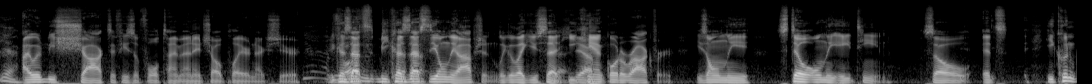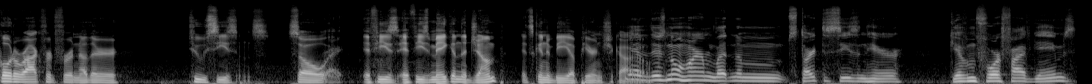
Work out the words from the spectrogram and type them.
Yeah. I would be shocked if he's a full time NHL player next year because that's because that's the only option. Like like you said, he Yeah. can't go to Rockford. He's only still only eighteen, so it's he couldn't go to Rockford for another two seasons. So Right. if he's if he's making the jump, it's going to be up here in Chicago. Yeah, there's no harm letting him start the season here, give him four or five games,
